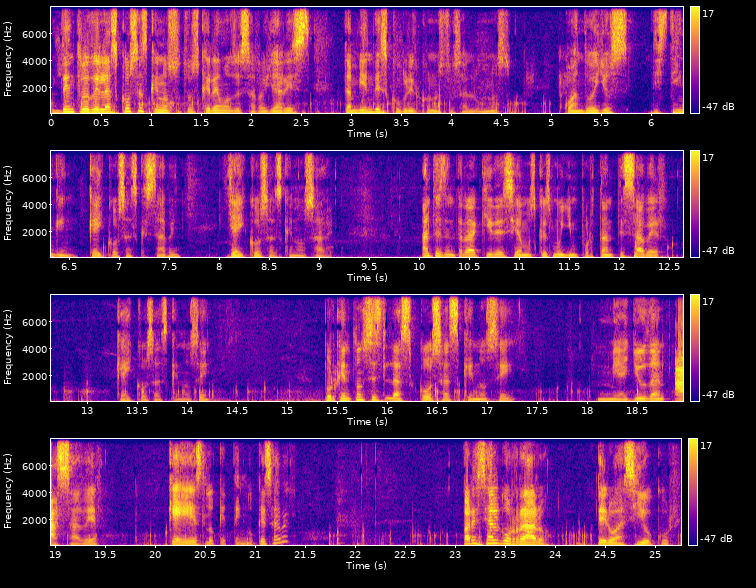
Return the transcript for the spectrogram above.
Dentro de las cosas que nosotros queremos desarrollar es también descubrir con nuestros alumnos cuando ellos distinguen que hay cosas que saben y hay cosas que no saben. Antes de entrar aquí decíamos que es muy importante saber que hay cosas que no sé. Porque entonces las cosas que no sé me ayudan a saber qué es lo que tengo que saber. Parece algo raro, pero así ocurre.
